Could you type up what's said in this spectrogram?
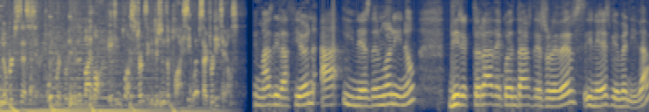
No purchase necessary. Full prohibited by law. 18 plus terms and conditions apply. See website for details. Sin más dilación a Inés del Molino, directora de cuentas de Schroeders. Inés, bienvenida.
